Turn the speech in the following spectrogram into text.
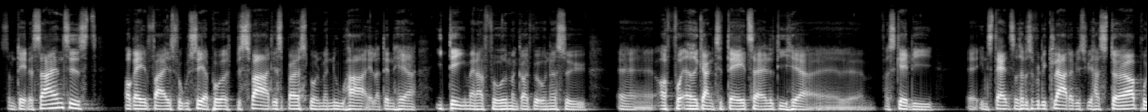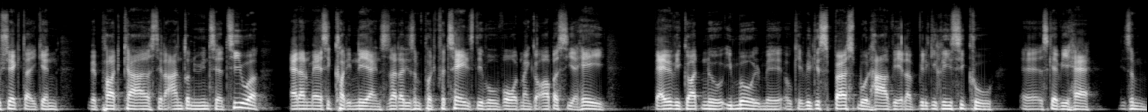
som data scientist, og rent faktisk fokusere på at besvare det spørgsmål, man nu har, eller den her idé, man har fået, man godt vil undersøge, øh, og få adgang til data, alle de her øh, forskellige øh, instanser. Så er det selvfølgelig klart, at hvis vi har større projekter igen med podcast eller andre nye initiativer, er der en masse koordinering. Så, så er der ligesom på et kvartalsniveau, hvor man går op og siger, hey, hvad vil vi godt nå i mål med? Okay, hvilke spørgsmål har vi, eller hvilke risiko øh, skal vi have ligesom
